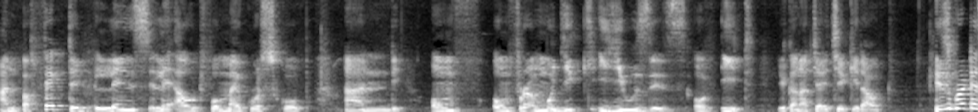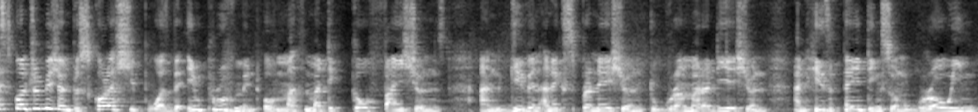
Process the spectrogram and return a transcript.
and perfected lens layout for microscope and ophthalmologic uses of it. You can actually check it out. His greatest contribution to scholarship was the improvement of mathematical functions and given an explanation to gamma radiation and his paintings on growing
